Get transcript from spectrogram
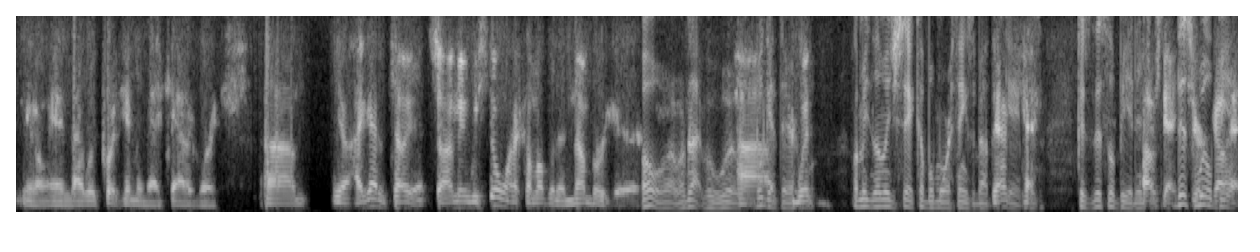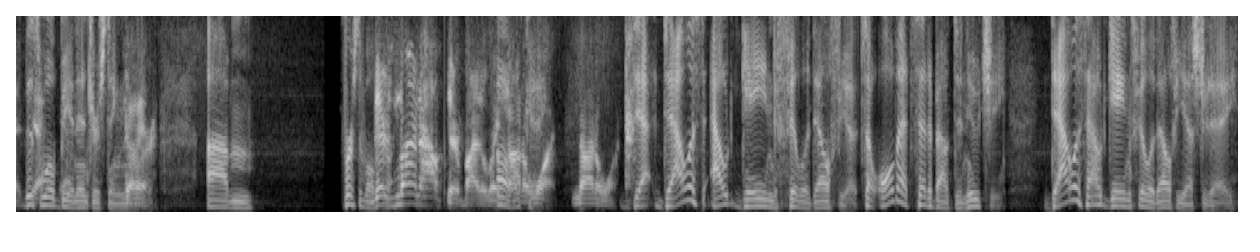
you know, and I would put him in that category. Um, you know, I got to tell you. So I mean, we still want to come up with a number here. Oh, I'm not. We'll, we'll Uh, get there. with- let me let me just say a couple more things about this game because this will be an interesting. Okay, this sure, will be ahead. this Yeah, will be an interesting Go number. Um, first of all, There's none out there, by the way. Oh, not okay. a one. Not a one. Da- Dallas outgained Philadelphia. So all that said about DiNucci, Dallas outgained Philadelphia yesterday,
